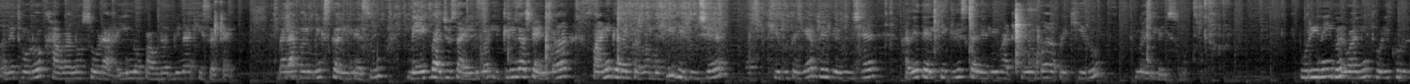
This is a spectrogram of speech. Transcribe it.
અને થોડો ખાવાનો સોડા, ઈનો પાવડર બી નાખી શકાય. બરાબર મિક્સ કરી લેશું. મેં એક બાજુ સાઈડમાં ઇડલીના સ્ટેન્ડમાં પાણી ગરમ કરવા મૂકી દીધું છે. ખીરું તૈયાર થઈ ગયું છે. હવે તેલથી ગ્રીસ કરેલી વાટકીઓમાં આપણે ખીરું લઈ લઈશું. પૂરી નહીં ભરવાની થોડી ખુલ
